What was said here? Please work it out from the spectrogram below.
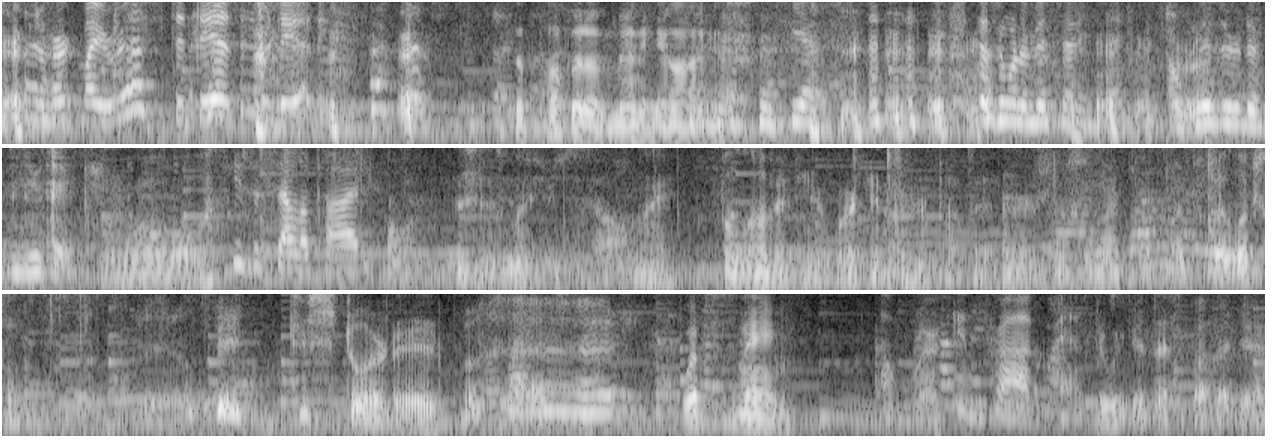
That hurt my wrist to dance for Danny. The puppet of many eyes. Yes. Doesn't want to miss anything. A wizard of music. Whoa. He's a celopod. This is my my beloved here working on her puppet. This is my puppet. My puppet looks a little bit distorted. But what's his name? A work in progress. Did we get this puppet yet?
